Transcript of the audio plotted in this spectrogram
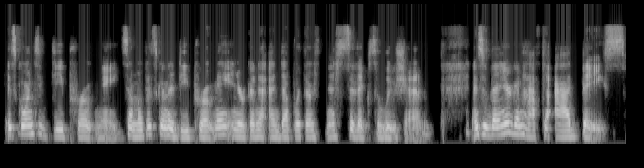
it's going to deprotonate. Some of it's going to deprotonate and you're going to end up with an acidic solution. And so then you're going to have to add base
